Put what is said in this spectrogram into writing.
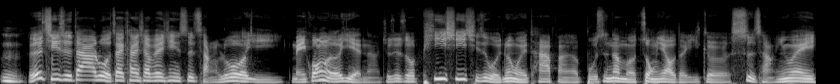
嗯，可是其实大家如果再看消费性市场，如果以美光而言呢、啊，就是说 PC，其实我认为它反而不是那么重要的一个市场，因为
